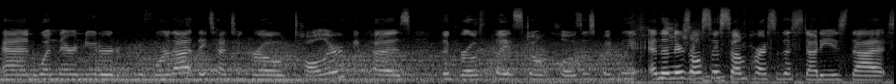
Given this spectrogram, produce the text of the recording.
And when they're neutered before that, they tend to grow taller because the growth plates don't close as quickly. And then there's also some parts of the studies that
